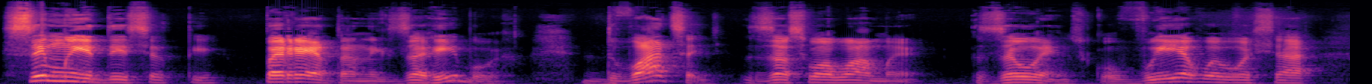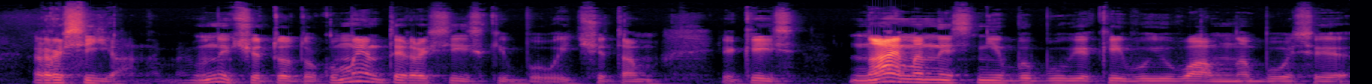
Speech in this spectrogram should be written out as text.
70 переданих загиблих, 20, за словами Зеленського, виявилося росіянами. У них чи то документи російські були, чи там якийсь найманець ніби був, який воював на боці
